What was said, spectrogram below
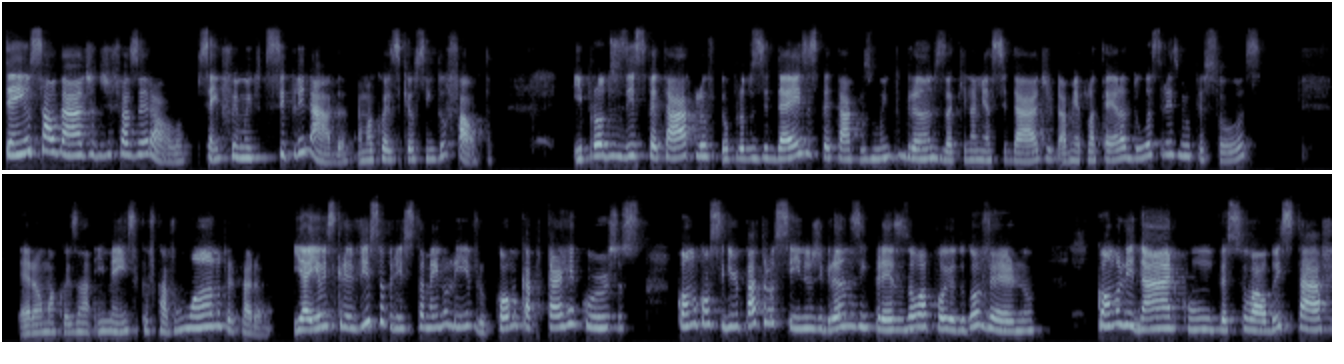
Tenho saudade de fazer aula. Sempre fui muito disciplinada. É uma coisa que eu sinto falta. E produzir espetáculo, eu produzi 10 espetáculos muito grandes aqui na minha cidade. A minha plateia era duas, três mil pessoas. Era uma coisa imensa que eu ficava um ano preparando. E aí eu escrevi sobre isso também no livro, como captar recursos, como conseguir patrocínios de grandes empresas ou apoio do governo, como lidar com o pessoal do staff,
